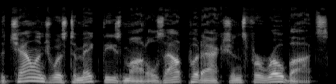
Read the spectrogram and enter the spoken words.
The challenge was to make these models output actions for robots.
